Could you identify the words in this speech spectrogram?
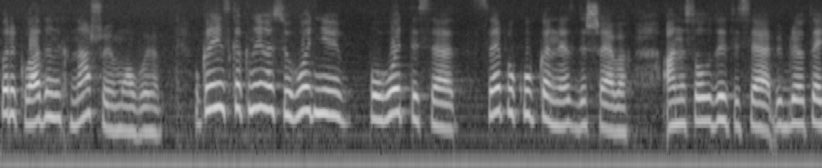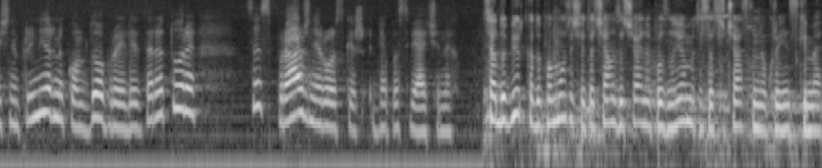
перекладених нашою мовою. Українська книга сьогодні, погодьтеся, це покупка не з дешевих, а насолодитися бібліотечним примірником доброї літератури це справжня розкіш для посвячених. Ця добірка допоможе читачам, звичайно, познайомитися з сучасними українськими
